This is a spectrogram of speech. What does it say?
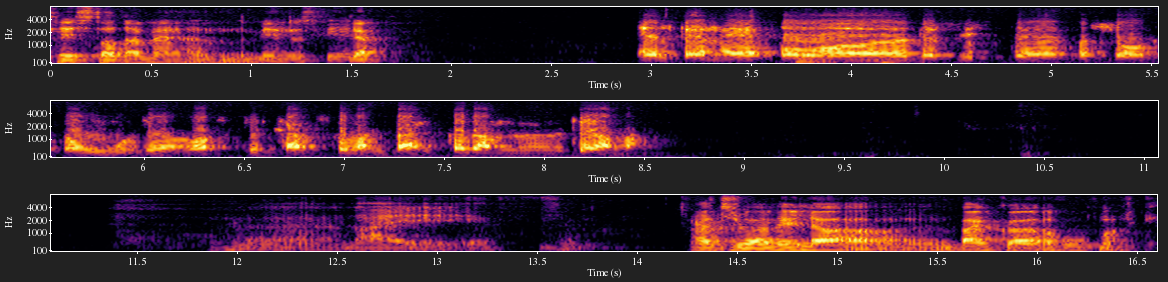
frista det med en minus fire. Helt enig. Og det siste forslaget av ordet var hvem skal man benke av de treene? Eh, nei Jeg tror jeg ville benka Hopmark.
